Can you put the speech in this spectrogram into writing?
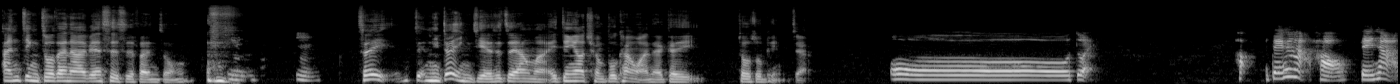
安静坐在那边四十分钟，嗯嗯，所以你对影集也是这样吗？一定要全部看完才可以做出评价？哦，对，好，等一下，好，等一下，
